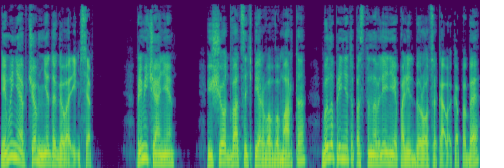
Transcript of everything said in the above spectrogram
и мы ни об чем не договоримся. Примечание. Еще 21 марта было принято постановление Политбюро ЦК ВКПБ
